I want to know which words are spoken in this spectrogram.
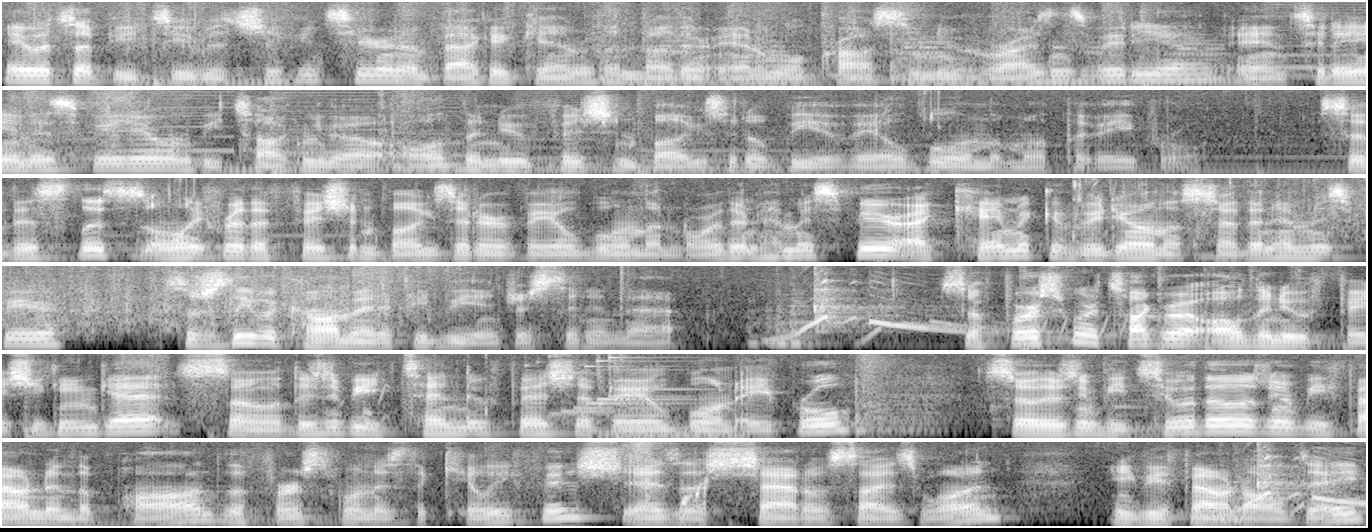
Hey what's up YouTube, it's Chickenz here and I'm back again with another Animal Crossing New Horizons video. And today in this video we'll be talking about all the new fish and bugs that will be available in the month of April. So this list is only for the fish and bugs that are available in the northern hemisphere, I can make a video on the southern hemisphere, so just leave a comment if you'd be interested in that. So first we're going to talk about all the new fish you can get, so there's going to be 10 new fish available in April, so there's going to be two of those going to be found in the pond, the first one is the killifish, it has a shadow size 1, and can be found all day.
